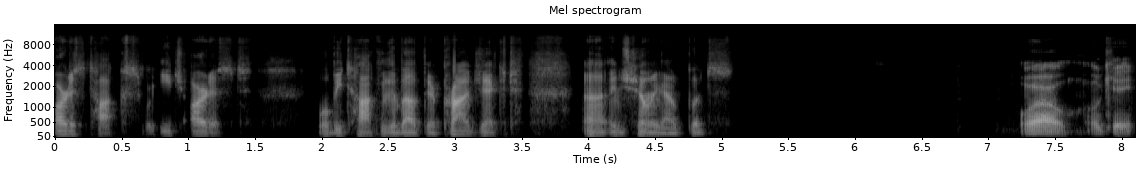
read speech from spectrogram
artist talks where each artist will be talking about their project uh, and showing outputs. Wow. Okay.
